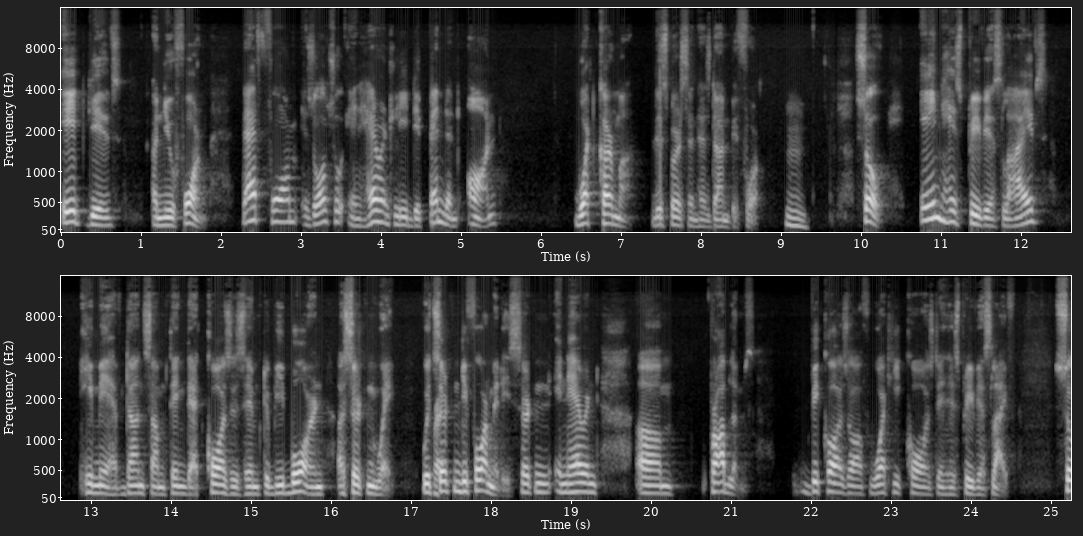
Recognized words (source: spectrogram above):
it gives a new form. That form is also inherently dependent on what karma this person has done before. Mm. So, in his previous lives, he may have done something that causes him to be born a certain way with right. certain deformities, certain inherent um, problems because of what he caused in his previous life. So,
